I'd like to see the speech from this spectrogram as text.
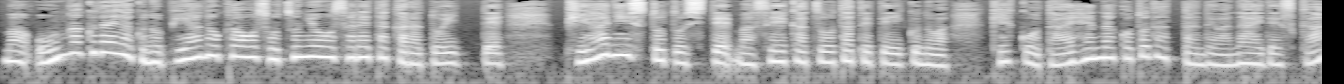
まあ、音楽大学のピアノ科を卒業されたからといって、ピアニストとして、まあ、生活を立てていくのは結構大変なことだったんではないですか？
